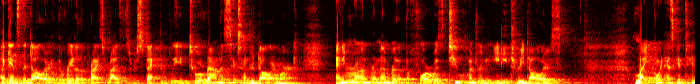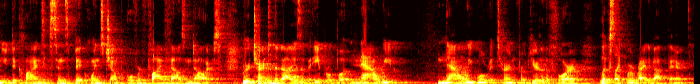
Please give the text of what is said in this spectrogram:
Against the dollar, the rate of the price rises respectively to around the $600 mark. Anyone remember that the floor was $283? Litecoin has continued declines since Bitcoin's jump over $5,000. We returned to the values of April, but now we now we will return from here to the floor. Looks like we're right about there.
